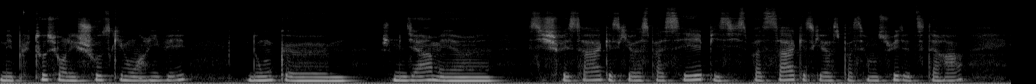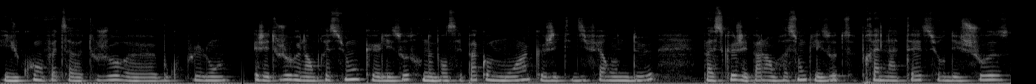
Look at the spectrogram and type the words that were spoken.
mais plutôt sur les choses qui vont arriver. Donc, euh, je me dis, ah, mais. Euh, si je fais ça, qu'est-ce qui va se passer, puis s'il se passe ça, qu'est-ce qui va se passer ensuite, etc. Et du coup, en fait, ça va toujours euh, beaucoup plus loin. J'ai toujours eu l'impression que les autres ne pensaient pas comme moi, que j'étais différente d'eux, parce que j'ai pas l'impression que les autres se prennent la tête sur des choses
